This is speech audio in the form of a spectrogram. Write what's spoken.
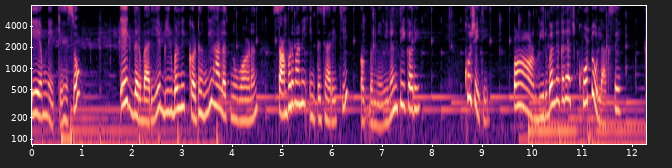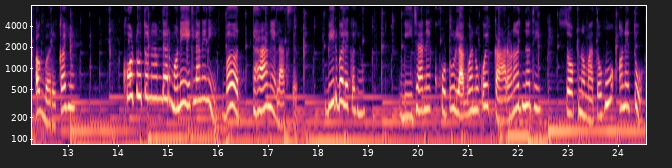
એ એમને કહેશો. એક દરબારીએ બિરબલની કઢંગી હાલતનું વર્ણન સાંભળવાની ઇંતજારીથી અકબરને વિનંતી કરી. ખુશીથી, પણ બિરબલને કદાચ ખોટું લાગશે, અકબરે કહ્યું. ખોટું તો નામદાર મને એકલાને નહીં, બધાને લાગશે, બિરબલે કહ્યું. બીજાને ખોટું લાગવાનું કોઈ કારણ જ નથી. સ્વપ્નમાં તો હું અને તું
